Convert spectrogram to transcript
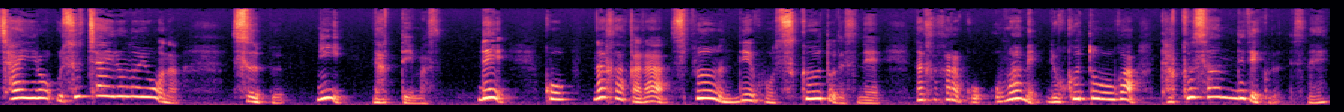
茶色薄茶色のようなスープになっています。でこう中からスプーンでこうすくうとですね中からこうお豆緑豆がたくさん出てくるんですね。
